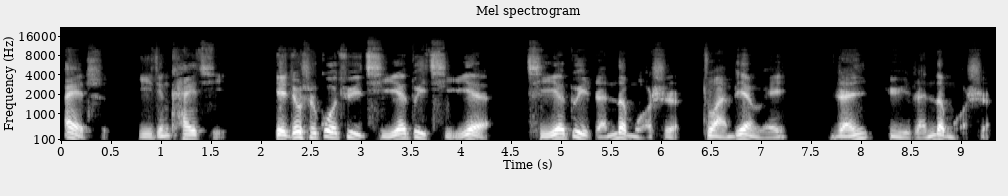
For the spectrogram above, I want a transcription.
H 已经开启，也就是过去企业对企业、企业对人的模式转变为人与人的模式。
